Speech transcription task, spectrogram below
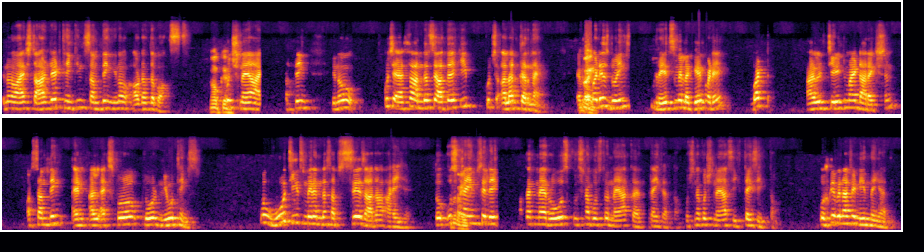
you know, I started thinking something you know out of the box. Okay. कुछ नया something you know कुछ ऐसा अंदर से आता है कि कुछ अलग करना है. Everybody right. is doing race में लगे पड़े, but I will change my direction और something and I explore new things तो वो चीज़ मेरे अंदर सबसे ज़्यादा आई है. तो उस टाइम right. से लेकर तक मैं रोज कुछ ना कुछ तो नया करता ही करता हूँ। कुछ ना कुछ नया सीखता ही सीखता हूँ। उसके बिना फिर नींद नहीं आती।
